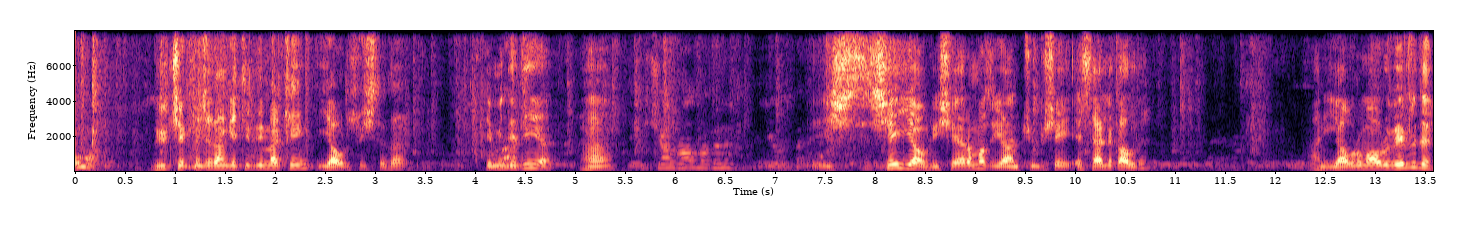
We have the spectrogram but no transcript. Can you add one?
O mu? Büyük çekmeceden getirdiğim erkeğin yavrusu işte da. Demin dedin ya. Ha. E, hiç yavru almadığını biliyorum ben. İş- Şey yavru işe yaramaz yani çünkü şey eserlik aldı. Hani yavru mavru verir de.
